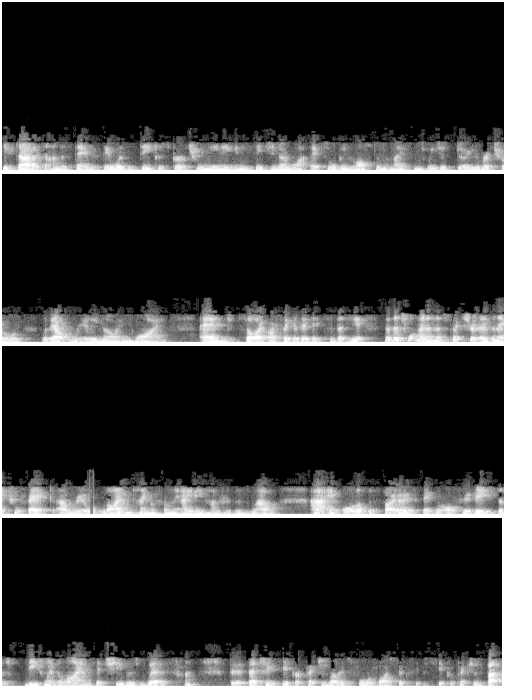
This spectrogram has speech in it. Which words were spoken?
He started to understand that there was a deeper spiritual meaning, and he said, "You know what? It's all been lost in the Masons. We just do the rituals without really knowing why." And so I, I figured that that's a bit here. Now this woman in this picture is in actual fact a real lion tamer from the 1800s as well. Uh, and all of the photos that were of her, these this, these weren't the lions that she was with. they're, two separate pictures. Well, there's four or five, six separate pictures. But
